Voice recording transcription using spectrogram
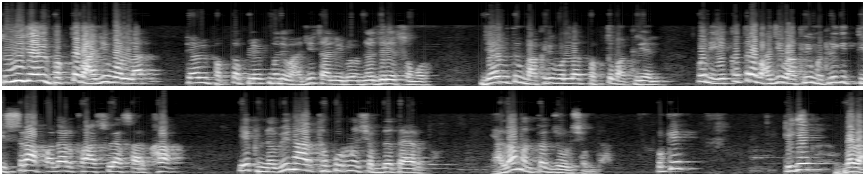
तुम्ही ज्यावेळी फक्त भाजी बोललात त्यावेळी फक्त प्लेटमध्ये भाजीच आली नजरेसमोर. ज्यावेळी तुम्ही भाकरी बोललात फक्त भाकरी आली. पण एकत्र भाजी भाकरी म्हटली की तिसरा पदार्थ असल्यासारखा एक नवीन अर्थपूर्ण शब्द तयार होतो. ह्याला म्हणतात जोड शब्द. ओके? ठीक आहे? बघा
